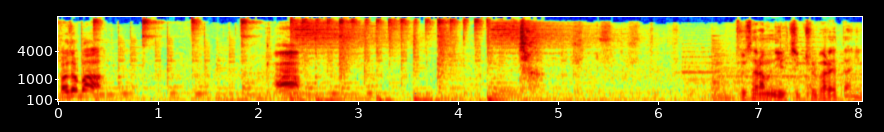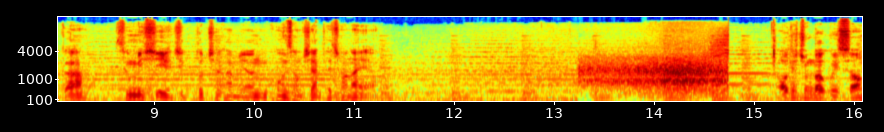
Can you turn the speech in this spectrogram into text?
더 줘봐. 아. 두 사람은 일찍 출발했다니까 승미 씨 일찍 도착하면 고은성 씨한테 전화해요. 어디쯤 가고 있어?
